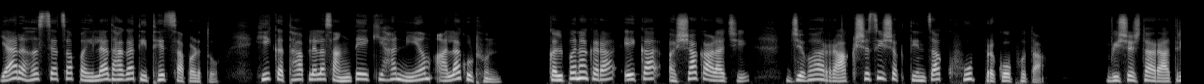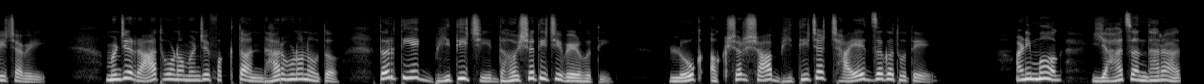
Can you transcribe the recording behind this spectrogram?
या रहस्याचा पहिला धागा तिथेच सापडतो. ही कथा आपल्याला सांगते की हा नियम आला कुठून? कल्पना करा एका अशा काळाची जेव्हा राक्षसी शक्तींचा खूप प्रकोप होता. विशेषतः रात्रीच्या वेळी. म्हणजे रात होणं म्हणजे फक्त अंधार होणं नव्हतं तर ती एक भीतीची दहशतीची वेळ होती. लोक अक्षरशः भीतीच्या छायेत जगत होते. आणि मग याच अंधारात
